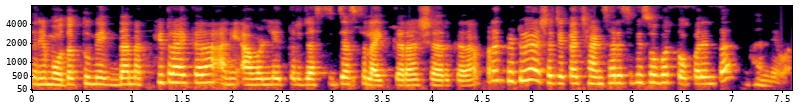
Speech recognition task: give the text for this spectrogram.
तर हे मोदक तुम्ही एकदा नक्की ट्राय करा आणि आवडले तर जास्तीत जास्त लाईक करा शेअर करा. परत भेटूया अशाच एका छानशा रेसिपी सोबत. तोपर्यंत धन्यवाद.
